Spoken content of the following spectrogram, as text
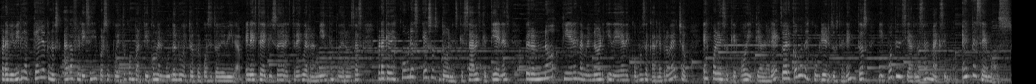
para vivir de aquello que nos haga felices y por supuesto compartir con el mundo nuestro propósito de vida. En este episodio les traigo herramientas poderosas para que descubras esos dones que sabes que tienes, pero no tienes la menor idea de cómo sacarle provecho. Es por eso que hoy te hablaré sobre cómo descubrir tus talentos y potenciarlos al máximo. Empecemos.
